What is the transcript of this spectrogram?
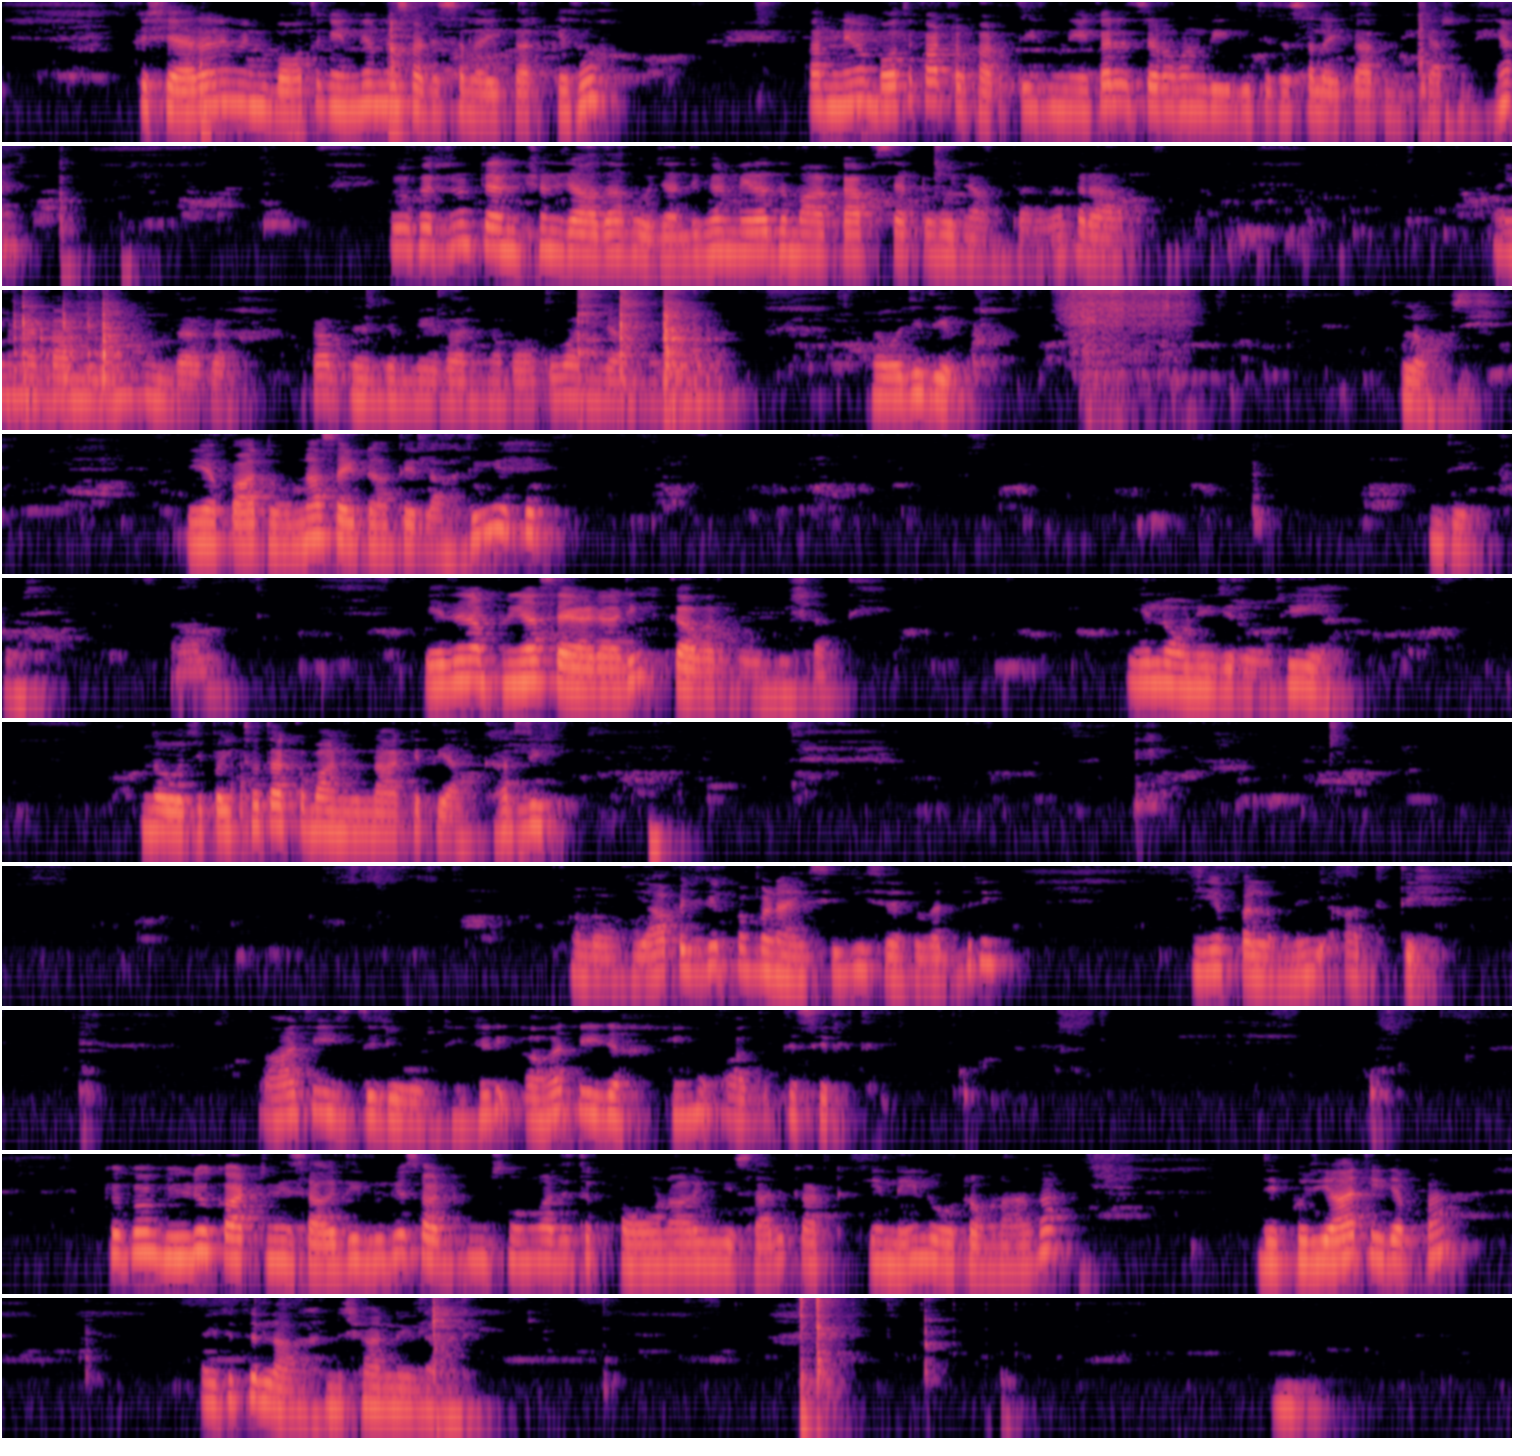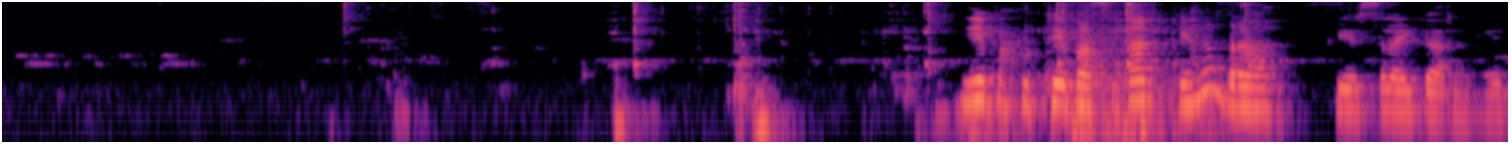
ਸ਼ਹਿਰਾਂ ਨੇ ਮੈਨੂੰ ਬਹੁਤ ਕਹਿੰਦੇ ਹੁੰਦੇ ਸਾਡੇ ਸਿਲਾਈ ਕਰਕੇ ਦੋ। ਪਰ ਨਹੀਂ, ਮੈਂ ਬਹੁਤ ਘੱਟ ਫੜਦੀ ਹੁੰਦੀ ਹਾਂ। ਘਰੇ ਚਲੋ ਹੁਣ ਬੀਬੀ ਤੇ ਤਾਂ ਸਿਲਾਈ ਕਰਨੀ ਕਰਨੀ ਆ। ਉਹ ਫਿਰ ਨਾ ਟੈਨਸ਼ਨ ਜ਼ਿਆਦਾ ਹੋ ਜਾਂਦੀ, ਫਿਰ ਮੇਰਾ ਦਿਮਾਗ ਅਪਸੈਟ ਹੋ ਜਾਂਦਾ ਹੈਗਾ ਖਰਾਬ। ਇੰਨਾ ਕੰਮ ਨਹੀਂ ਹੁੰਦਾ ਗਾ ਘਰ ਦੀਆਂ ਜ਼ਿੰਮੇਵਾਰੀਆਂ ਬਹੁਤ ਬਣ ਜਾਂਦੀਆਂ ਨੇ। ਲਓ ਜੀ ਦੇਖੋ। ਲਓ ਜੀ। ਇਹ ਆਪਾਂ ਦੋਨਾਂ ਸਾਈਡਾਂ ਤੇ ਲਾ ਲਈ ਇਹ। ਦੇਖੋ ਜੀ। ਇਹਦੇ ਨਾਲ ਆਪਣੀਆਂ ਸਾਈਡ ਵਾਲੀ ਕਵਰ ਹੋ ਗਈ ਛਾਤੀ। ਇਹ ਲਾਉਣੀ ਜ਼ਰੂਰੀ ਆ। ਲਓ ਜੀ ਇੱਥੋਂ ਤੱਕ ਬਣ ਬਣਾ ਕੇ ਤਿਆਰ ਕਰ ਲਈ। ਲਓ ਜੀ ਆਪ ਜਿਹੜੀ ਆਪਾਂ ਬਣਾਈ ਸੀਗੀ ਸਰਵੱਧਰੀ ਇਹ ਆਪਾਂ ਲਾਉਣੀ ਜੀ ਅੱਧ ਤੇ। ਆਹ ਚੀਜ਼ ਤੇ ਜੋੜਨੀ ਜਿਹੜੀ ਆਹ ਚੀਜ਼ ਆ, ਇਹਨੂੰ ਅੱਧ ਤੇ ਸਿਰ ਤੇ। ਕਿਉਂਕਿ ਮੈਂ ਵੀਡੀਓ ਕੱਟ ਨਹੀਂ ਸਕਦੀ, ਵੀਡੀਓ ਸਾਡੇ ਨੂੰ ਸੋਨੂੰ ਅੱਜ ਦਿਖਾਉਣ ਵਾਲੀ ਵੀ ਸਾਰੀ ਕੱਟ ਕੇ ਨਹੀਂ ਲੋਟ ਆਉਣਾ ਹੈਗਾ। ਦੇਖੋ ਜੀ, ਆਹ ਚੀਜ਼ ਆਪਾਂ ਇਹਦੇ ਤੇ ਲਾ, ਨਿਸ਼ਾਨੀ ਲਾ ਲਈ ਇਹ ਆਪਾਂ ਪੁੱਠੇ ਪਾਸੇ ਧਰ ਕੇ ਨਾ ਬਰਾ ਫੇਰ ਸਿਲਾਈ ਕਰਨੀ ਹੈ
